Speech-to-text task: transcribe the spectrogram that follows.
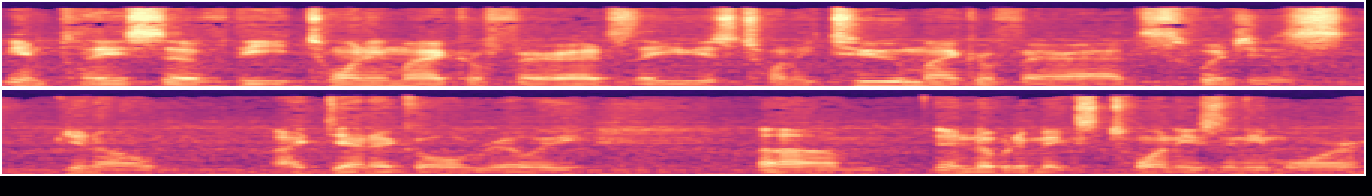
in place of the 20 microfarads, they use 22 microfarads, which is, you know, identical really um, and nobody makes 20s anymore.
